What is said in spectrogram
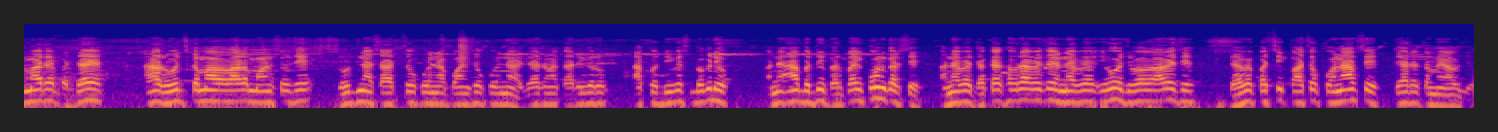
અમારે બધાએ આ રોજ કમાવાવાળા માણસો છે, રોજના સાતસો કોઈના પાંચસો કોઈના હજારના કારીગરો આખો દિવસ બગડ્યો અને આ બધી ભરપાઈ કોણ કરશે? અને હવે ધક્કા ખવડાવે છે અને હવે એવો જવાબ આવે છે કે હવે પછી પાછો ફોન આવશે ત્યારે તમે આવજો.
